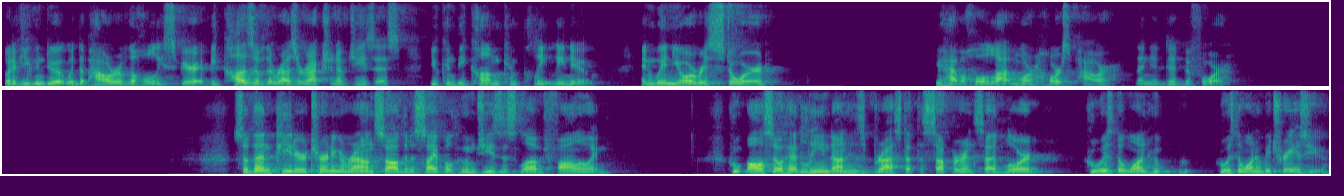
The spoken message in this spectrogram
But if you can do it with the power of the Holy Spirit, because of the resurrection of Jesus, you can become completely new. And when you're restored, you have a whole lot more horsepower than you did before. So then Peter, turning around, saw the disciple whom Jesus loved following, who also had leaned on his breast at the supper and said, Lord, who is the one who, who is the one who betrays you?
